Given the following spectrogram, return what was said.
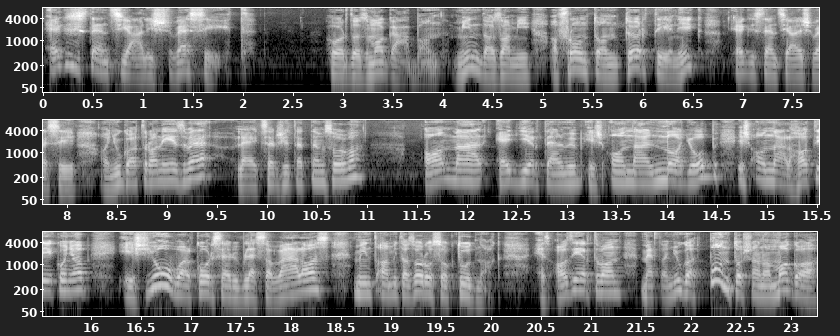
egzisztenciális veszélyt hordoz magában mindaz, ami a fronton történik, egzisztenciális veszély a nyugatra nézve, leegyszerűsítettem szólva, annál egyértelműbb, és annál nagyobb, és annál hatékonyabb, és jóval korszerűbb lesz a válasz, mint amit az oroszok tudnak. Ez azért van, mert a nyugat pontosan a maga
